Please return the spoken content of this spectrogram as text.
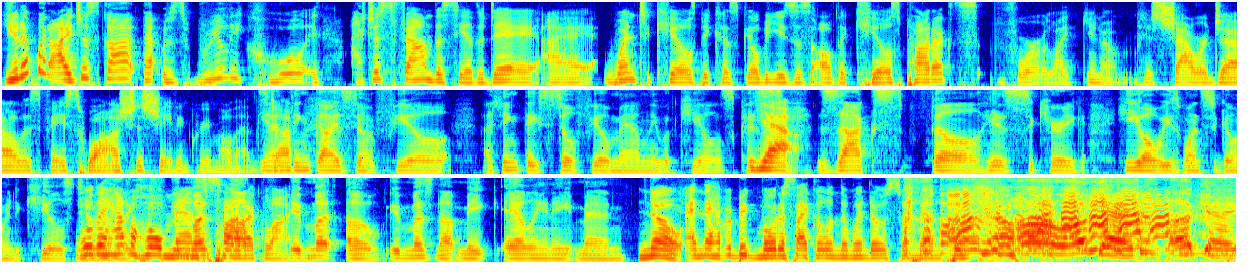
You know what I just got that was really cool? It- I just found this the other day. I went to Kiehl's because Gilby uses all the Kiehl's products for like, you know, his shower gel, his face wash, his shaving cream, all that Yeah, stuff. I think guys don't feel. I think they still feel manly with Kiehl's because Yeah. Zakk's Phil, his security, he always wants to go into Kiehl's. Too. Well, they have a whole men's product not, line. It must. Oh, it must not make alienate men. no, and they have a big motorcycle in the window so men think, you know. Oh, okay, okay.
